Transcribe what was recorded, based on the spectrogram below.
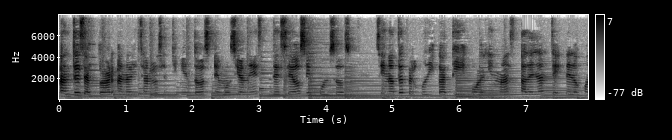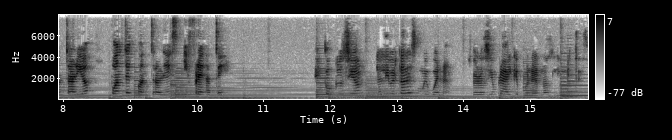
Antes de actuar, analizar los sentimientos, emociones, deseos e impulsos. Si no te perjudica a ti o a alguien más, adelante. De lo contrario, ponte controles y frénate. En conclusión, la libertad es muy buena, pero siempre hay que ponernos límites.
